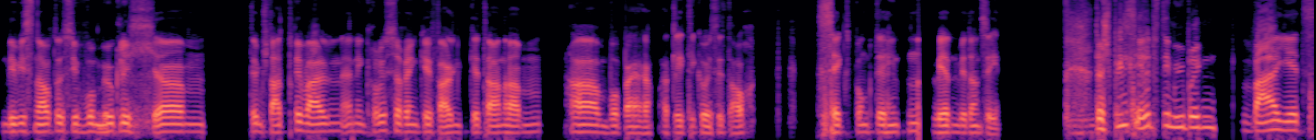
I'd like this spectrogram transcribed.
Und die wissen auch, dass sie womöglich ähm, dem Stadtrivalen einen größeren Gefallen getan haben. Äh, wobei Atletico ist jetzt auch sechs Punkte hinten, werden wir dann sehen. Das Spiel selbst im Übrigen war jetzt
